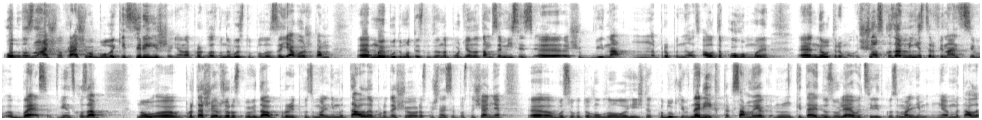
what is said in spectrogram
Однозначно, краще би було якісь рішення. Наприклад, вони виступили з заявою, що там е, ми будемо тиснути на Путіна там за місяць, е, щоб війна припинилась. Але такого ми е, не отримали. Що сказав міністр фінансів Бесет? Він сказав: ну про те, що я вже розповідав про рідкоземельні метали, про те, що розпочнеться постачання високотехнологічних продуктів на рік, так само як Китай дозволяє ці рідкоземельні метали.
